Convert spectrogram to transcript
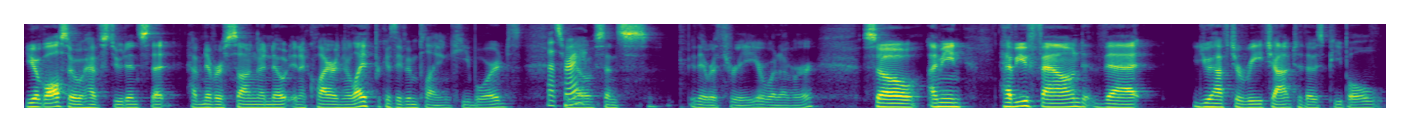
you have also have students that have never sung a note in a choir in their life because they've been playing keyboards that's right you know, since they were three or whatever so I mean have you found that you have to reach out to those people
